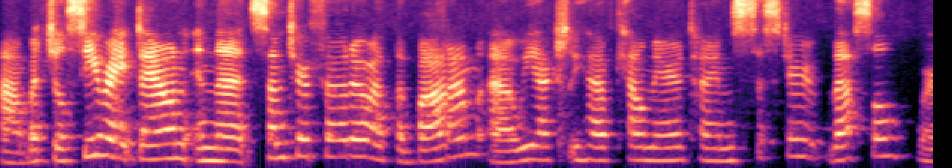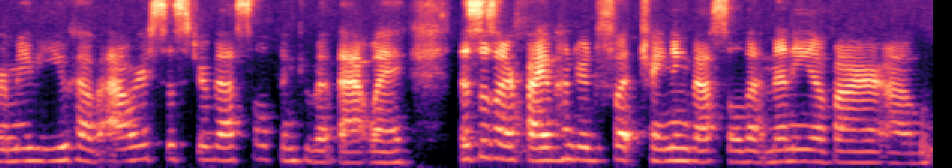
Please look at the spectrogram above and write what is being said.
Uh, but you'll see right down in that center photo at the bottom, uh, we actually have Cal Maritime's sister vessel, where maybe you have our sister vessel, think of it that way. This is our 500 foot training vessel that many of our um,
